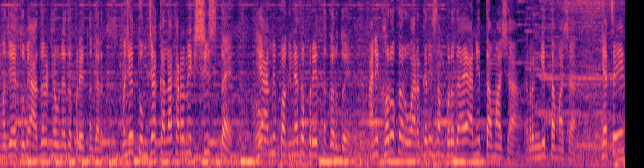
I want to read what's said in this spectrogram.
म्हणजे तुम्ही आदर ठेवण्याचा प्रयत्न करत. म्हणजे तुमच्या कलाकारांना एक शिस्त आहे. हे आम्ही बघण्याचा प्रयत्न करतोय. आणि खरोखर वारकरी संप्रदाय आणि तमाशा रंगीत तमाशा ह्याचं एक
